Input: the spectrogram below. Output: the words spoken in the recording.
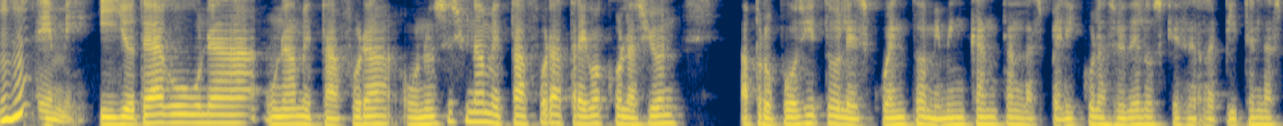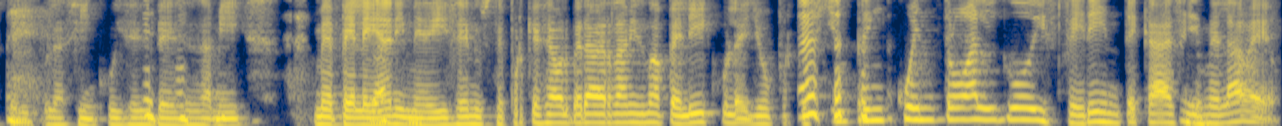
M. Y yo te hago una, una metáfora, o no sé si una metáfora traigo a colación. A propósito, les cuento, a mí me encantan las películas, soy de los que se repiten las películas cinco y seis veces. A mí me pelean y me dicen, ¿usted por qué se va a volver a ver la misma película? Y yo, porque siempre encuentro algo diferente cada vez que me la veo.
